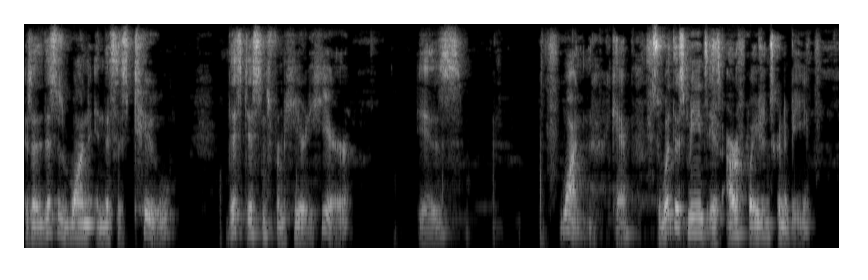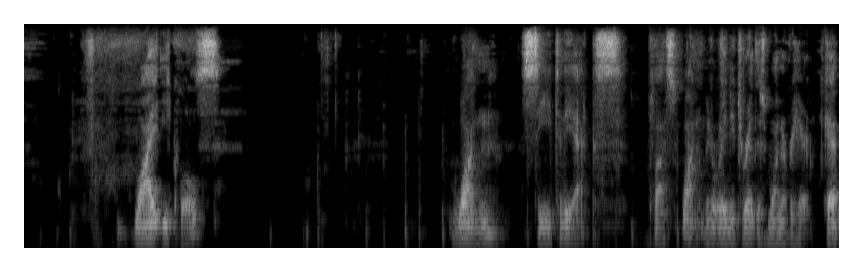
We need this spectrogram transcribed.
is that this is 1 and this is 2. This distance from here to here is 1. Okay, so what this means is our equation is going to be y equals 1 c to the x plus 1. We don't really need to write this 1 over here, okay?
